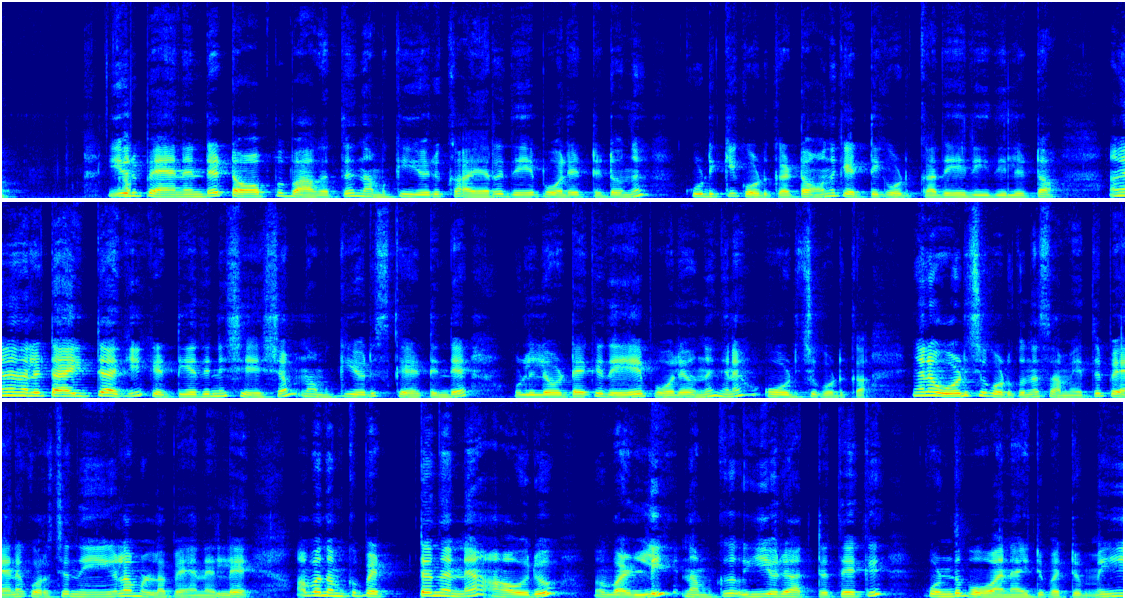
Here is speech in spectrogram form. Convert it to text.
ഈ ഒരു പാനന്റെ ടോപ്പ് ഭാഗത്ത് നമുക്ക് ഈ ഒരു കയർ ഇതേപോലെ ഇട്ടിട്ടൊന്ന് കുടുക്കി കൊടുക്കുക കേട്ടോ ഒന്ന് കെട്ടി കൊടുക്കുക അതേ രീതിയിൽ കേട്ടോ അങ്ങനെ നല്ല ടൈറ്റാക്കി കെട്ടിയതിന് ശേഷം നമുക്ക് ഈ ഒരു സ്കേർട്ടിന്റെ ഉള്ളിലോട്ടേക്ക് ഇതേപോലെ ഒന്ന് ഇങ്ങനെ ഓടിച്ചു കൊടുക്കുക ഇങ്ങനെ ഓടിച്ചു കൊടുക്കുന്ന സമയത്ത് പേന കുറച്ച് നീളമുള്ള പേനല്ലേ? അപ്പോൾ നമുക്ക് പെട്ടെന്ന് തന്നെ ആ ഒരു വള്ളി നമുക്ക് ഈ ഒരു അറ്റത്തേക്ക് കൊണ്ടുപോകാനായിട്ട് പറ്റും. ഈ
